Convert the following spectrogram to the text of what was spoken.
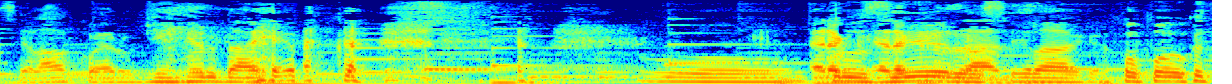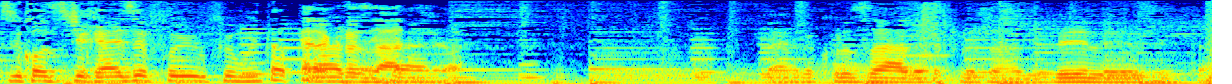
Sei lá qual era o dinheiro da época. o era, cruzeiro, era sei lá. Pô, pô, quantos de réis eu fui, fui muito atrás, Era cruzado né, já. Era cruzado, era cruzado. Beleza, então.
